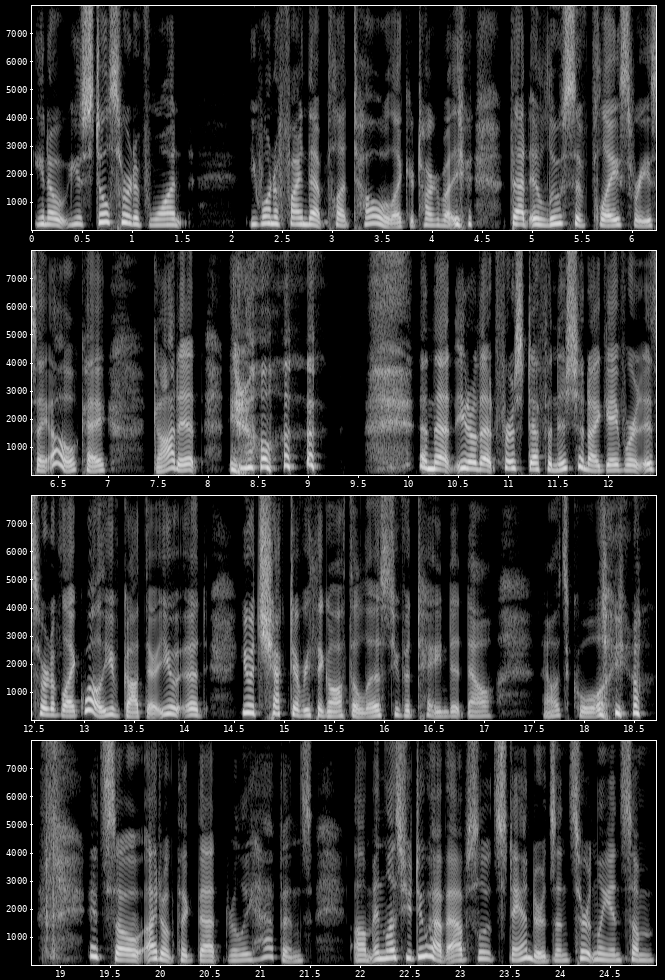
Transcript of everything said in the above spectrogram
you know, you still sort of want you want to find that plateau, like you're talking about that elusive place where you say, "Oh, okay, got it," you know. and that you know that first definition I gave, where it's sort of like, "Well, you've got there. You uh, you checked everything off the list. You've attained it. Now, now it's cool." it's so I don't think that really happens um, unless you do have absolute standards, and certainly in some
